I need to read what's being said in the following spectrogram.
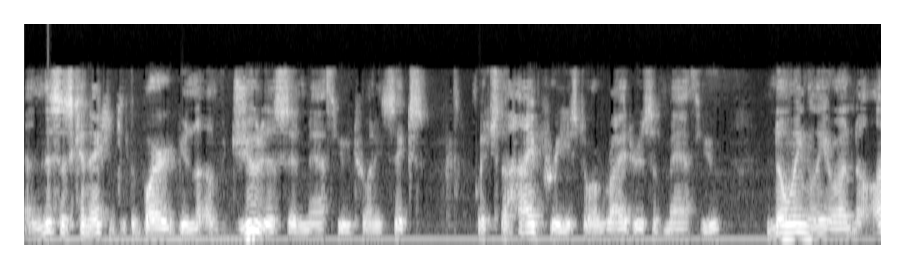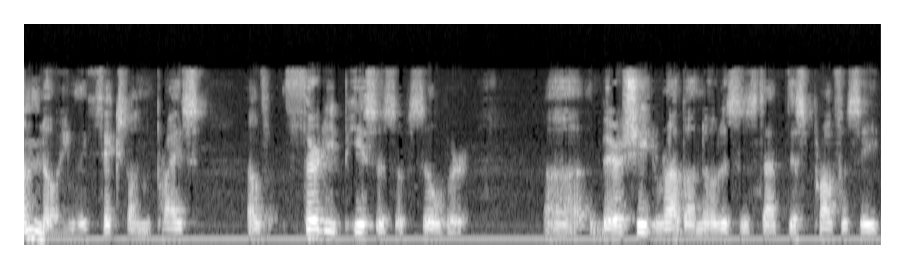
And this is connected to the bargain of Judas in Matthew 26 which the high priest or writers of Matthew knowingly or unknowingly fixed on the price of 30 pieces of silver. Uh, Bereshit Rabbah notices that this prophecy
